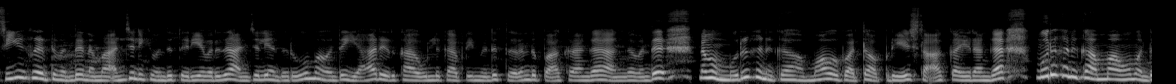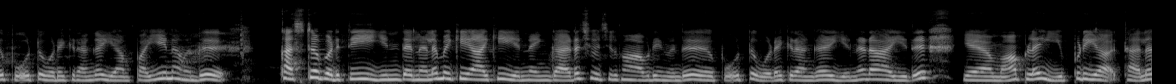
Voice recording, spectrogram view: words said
சீக்ரெட் வந்து நம்ம அஞ்சலிக்கு வந்து தெரிய வருது. அஞ்சலி அந்த ரூமை வந்து யார் இருக்கா உள்ளுக்கு அப்படின்னு வந்து திறந்து பார்க்குறாங்க. அங்கே வந்து நம்ம முருகனுக்கு அம்மாவை பார்த்து அப்படியே ஸ்டாக் ஆகிறாங்க முருகனுக்கு அம்மாவும் வந்து போட்டு உடைக்கிறாங்க. என் பையனை வந்து கஷ்டப்படுத்தி இந்த நிலைமைக்கு ஆக்கி என்னை இங்கே அடைச்சி வச்சுருக்கான் அப்படின்னு வந்து போட்டு உடைக்கிறாங்க. என்னடா இது? என் மாப்பிள்ளை இப்படியா? தலை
